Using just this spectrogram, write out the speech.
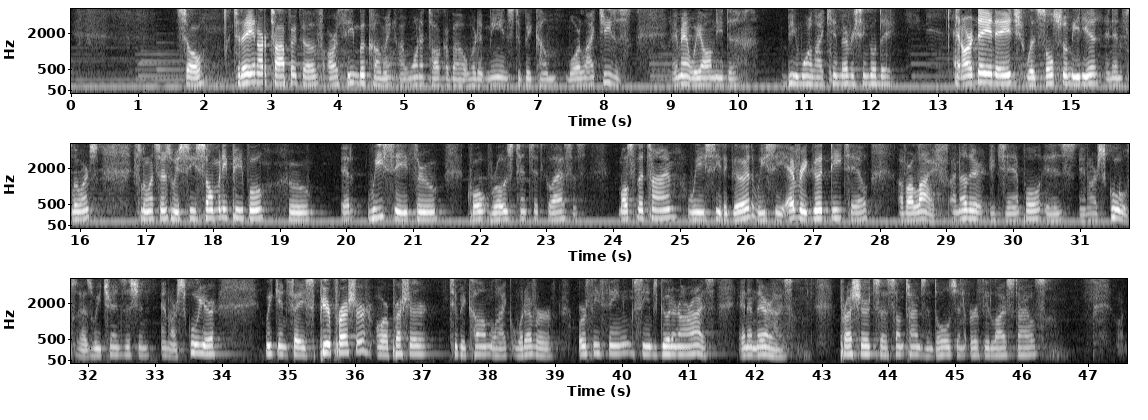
So, today, in our topic of our theme, becoming, I want to talk about what it means to become more like Jesus. Amen. We all need to be more like Him every single day. In our day and age, with social media and influence, influencers, we see so many people who it, we see through, quote, rose tinted glasses. Most of the time, we see the good, we see every good detail of our life. Another example is in our schools. As we transition in our school year, we can face peer pressure or pressure to become like whatever earthly thing seems good in our eyes and in their eyes. Pressure to sometimes indulge in earthly lifestyles,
